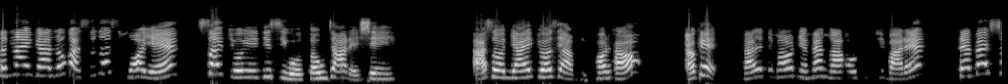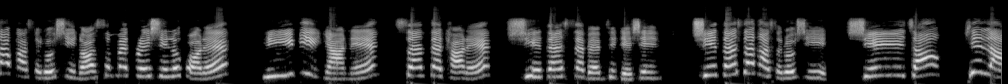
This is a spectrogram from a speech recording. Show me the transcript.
တစ်နိုင်ငံလုံးက success ပေါ်ရဲ့ စိုက်ပျိုးရေးပစ္စည်းကိုသုံးကြတယ်ရှင်။အဲဆိုအများကြီးပြောစရာမလိုဟုတ်တော့။ Okay ဒါလည်းကျွန်တော်တို့နံပါတ်5အုပ်စုဖြစ်ပါတယ်။နံပါတ်6ကဆိုလို့ရှိရင်တော့ symmetration လို့ခေါ်တဲ့နီးပညာနဲ့စမ်းသပ်ထားတဲ့ရှည်တန်းဆက်ပဲဖြစ်တယ်ရှင်။ရှည်တန်းဆက်ကဆိုလို့ရှိရင်ရှည်ချောင်းဖြစ်လာ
